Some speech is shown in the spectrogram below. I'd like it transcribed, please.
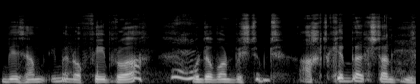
wir haben immer noch Februar und da waren bestimmt acht Camper gestanden.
